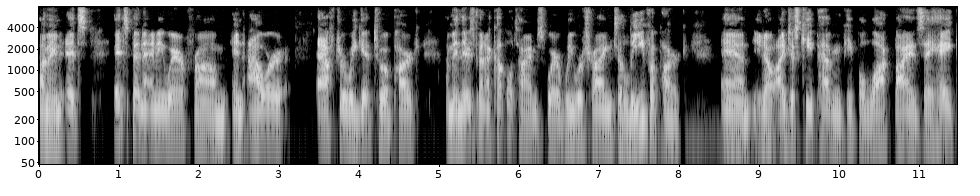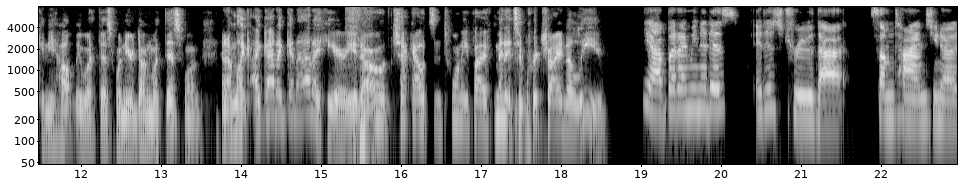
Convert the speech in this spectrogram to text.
I mean, it's it's been anywhere from an hour after we get to a park. I mean, there's been a couple times where we were trying to leave a park, and you know, I just keep having people walk by and say, "Hey, can you help me with this when you're done with this one?" And I'm like, "I gotta get out of here," you know. Checkout's in 25 minutes, and we're trying to leave. Yeah, but I mean, it is it is true that sometimes you know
